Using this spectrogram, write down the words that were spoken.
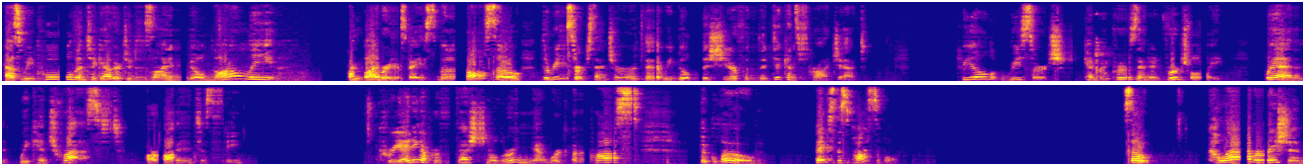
as we pool them together to design and build not only our library space, but also the research center that we built this year for the Dickens Project. Real research can be presented virtually when we can trust our authenticity. Creating a professional learning network across the globe makes this possible. So collaboration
